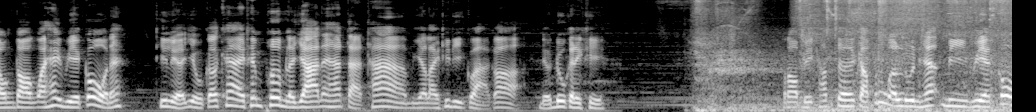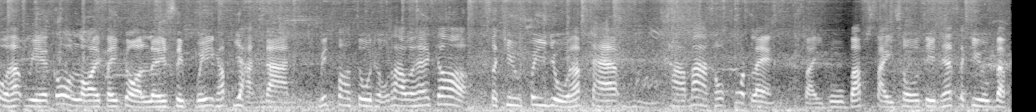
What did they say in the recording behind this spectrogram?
ดองดองๆไว้ให้เวียโก้นะที่เหลืออยู่ก็แค่ไอเทมเพิ่มระยะนะฮะแต่ถ้ามีอะไรที่ดีกว่าก็เดี๋ยวดูกันอีกทีรอบนี้ครับเจอกับรุ่งอรุณฮะมีเวียโก้ฮะเวียโก้ลอยไปก่อนเลย 10 วิครับอย่างนานมิดฟอร์จูนของเราฮะก็สกิลฟรีอยู่ครับแต่หืม คาม่าเขาโคตรแรง ใส่บูบัฟใส่โซจินฮะสกิลแบบ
